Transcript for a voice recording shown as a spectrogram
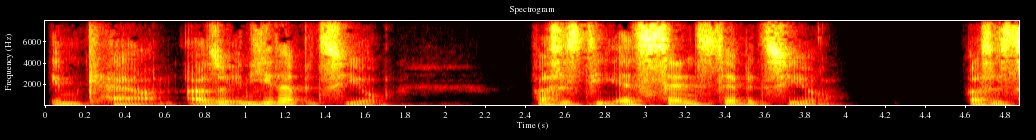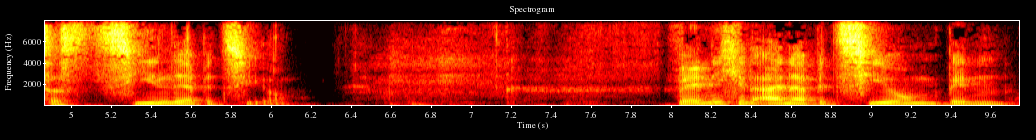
im Kern? Also in jeder Beziehung. Was ist die Essenz der Beziehung? Was ist das Ziel der Beziehung? Wenn ich in einer Beziehung bin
